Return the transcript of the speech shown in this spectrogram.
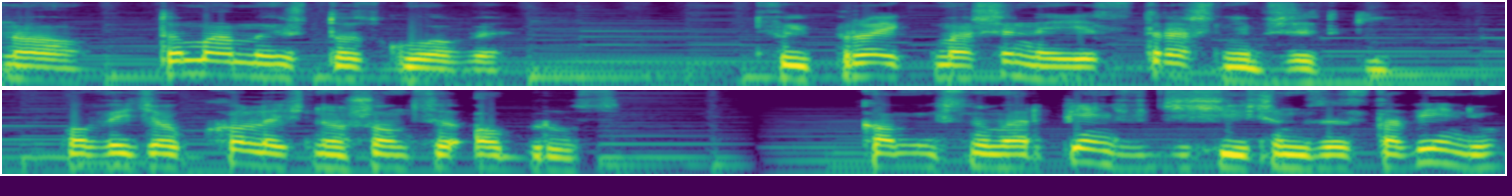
No, to mamy już to z głowy. Twój projekt maszyny jest strasznie brzydki, powiedział koleś noszący obrus. Komiks numer 5 w dzisiejszym zestawieniu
